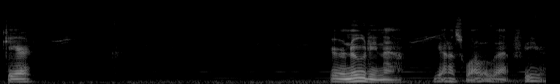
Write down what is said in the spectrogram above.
scared. You're an Oodie now. You gotta swallow that fear.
